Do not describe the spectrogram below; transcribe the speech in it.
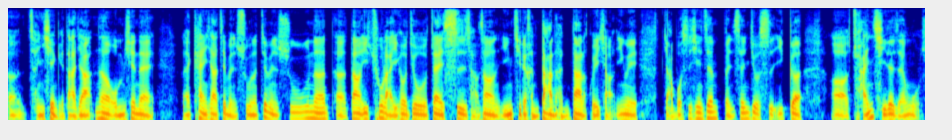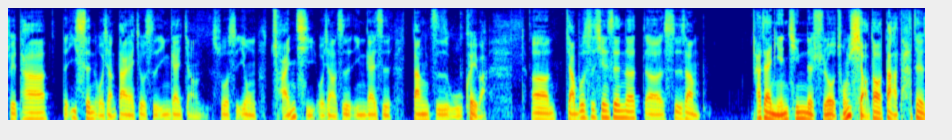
呃呈现给大家。那我们现在。来看一下这本书呢，这本书呢，呃，当一出来以后就在市场上引起了很大的很大的回响，因为贾伯斯先生本身就是一个呃传奇的人物，所以他的一生，我想大概就是应该讲说是用传奇，我想是应该是当之无愧吧。呃，贾布斯先生呢，呃，事实上他在年轻的时候，从小到大，他在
